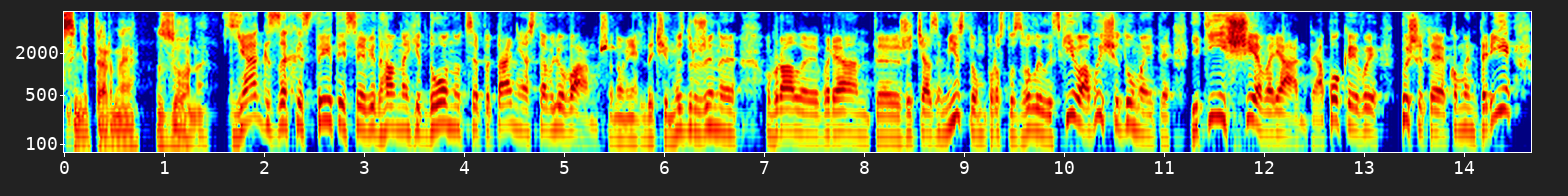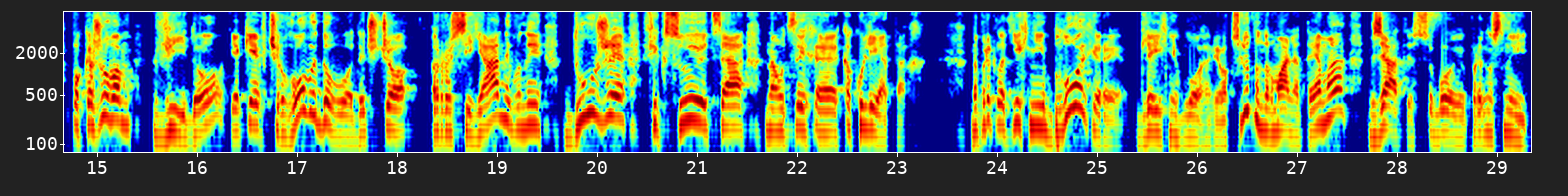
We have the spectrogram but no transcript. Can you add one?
санитарная зона. Як захиститися від Гавнагіддону? Це питання ставлю вам, шановні глядачі. Ми з дружиною обрали варіант е, життя за містом, просто звалили з Києва. А ви що думаєте? Які ще варіанти? А поки ви пишете коментарі, покажу вам відео, яке в чергове доводить, що росіяни вони дуже фіксуються на оцих е, какулетах. Наприклад, їхні блогери для їхніх блогерів абсолютно нормальна тема взяти з собою переносний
